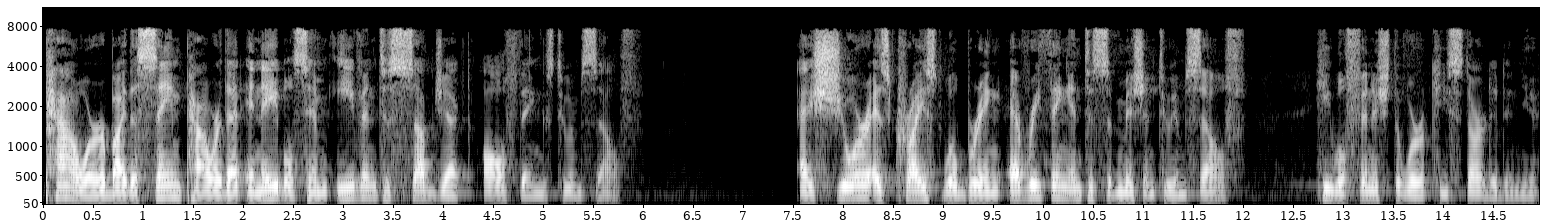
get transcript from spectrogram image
power, by the same power that enables him even to subject all things to himself. As sure as Christ will bring everything into submission to himself, he will finish the work he started in you.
